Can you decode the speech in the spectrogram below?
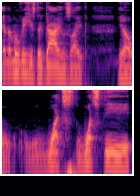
in the movie, he's the guy who's like, you know, what's what's the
